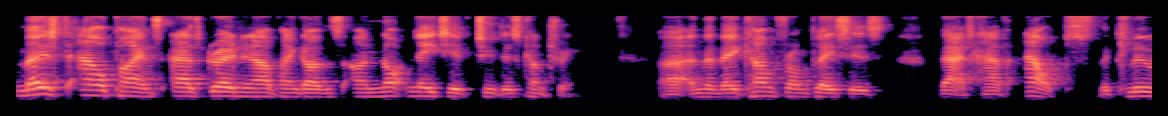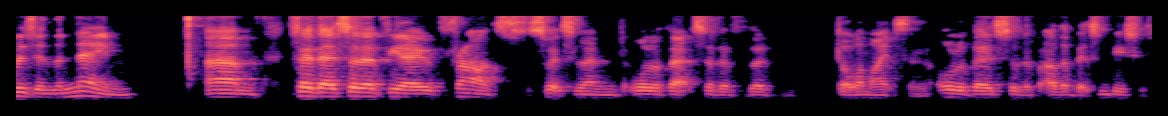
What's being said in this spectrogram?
most alpines, as grown in alpine gardens, are not native to this country. Uh, and then they come from places that have Alps. The clue is in the name. Um, so they're sort of, you know, France, Switzerland, all of that sort of the Dolomites and all of those sort of other bits and pieces.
